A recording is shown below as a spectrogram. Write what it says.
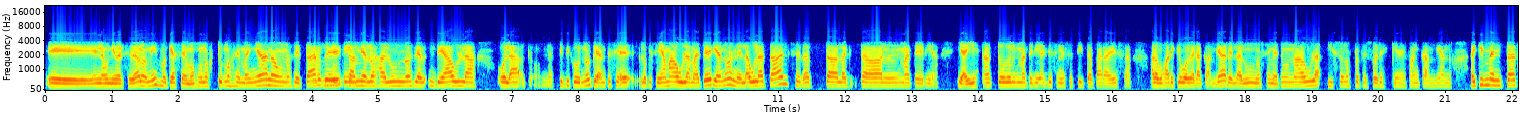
Eh, en la universidad lo mismo, ¿qué hacemos? Unos turnos de mañana, unos de tarde, cambian los alumnos de, de aula o las la típicos, ¿no? Que antes lo que se llama aula materia, ¿no? En el aula tal se da tal, tal materia y ahí está todo el material que se necesita para esa. A lo mejor hay que volver a cambiar, el alumno se mete en una aula y son los profesores quienes van cambiando. Hay que inventar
